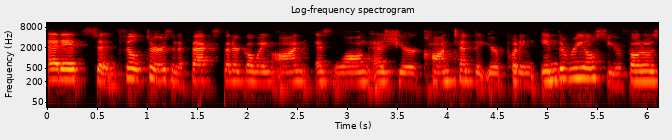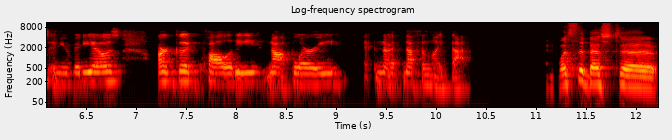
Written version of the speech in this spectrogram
edits and filters and effects that are going on as long as your content that you're putting in the reel, so your photos and your videos are good quality, not blurry, not, nothing like that. What's the best uh,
